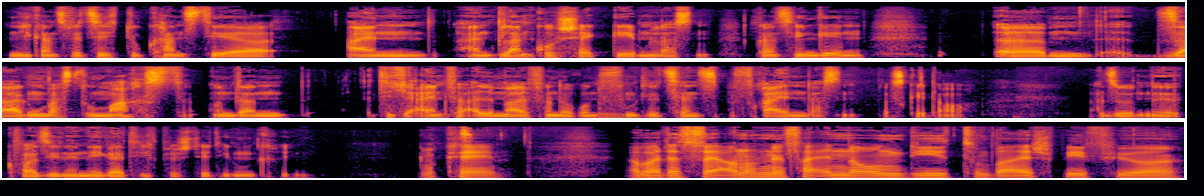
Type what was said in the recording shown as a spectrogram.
finde ich ganz witzig, du kannst dir einen, einen Blankoscheck geben lassen. Du kannst hingehen, ähm, sagen, was du machst und dann dich ein für alle Mal von der Rundfunklizenz befreien lassen. Das geht auch. Also eine, quasi eine Negativbestätigung kriegen. Okay. Aber das wäre auch noch eine Veränderung, die zum Beispiel für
